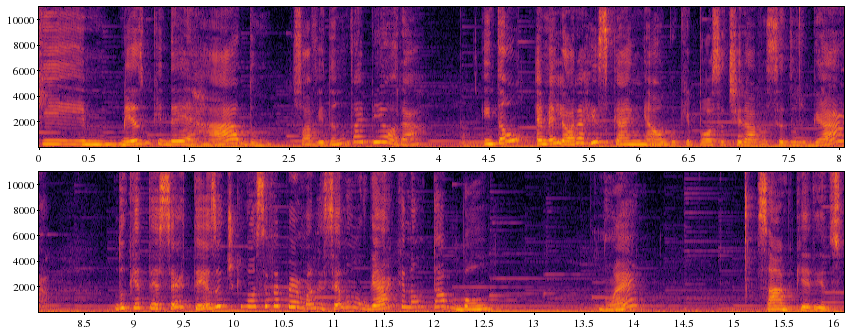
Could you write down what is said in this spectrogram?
que, mesmo que dê errado, sua vida não vai piorar. Então é melhor arriscar em algo que possa tirar você do lugar do que ter certeza de que você vai permanecer num lugar que não tá bom não é? Sabe, queridos,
